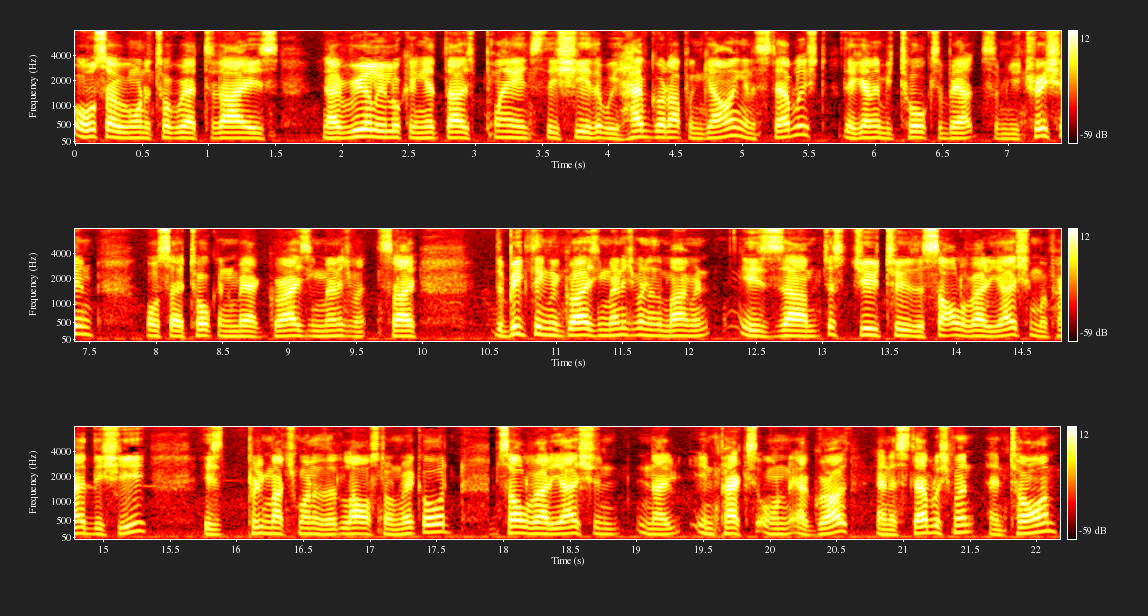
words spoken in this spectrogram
Also we want to talk about today is you know, really looking at those plants this year that we have got up and going and established. There are going to be talks about some nutrition, also talking about grazing management. So the big thing with grazing management at the moment is um, just due to the solar radiation we've had this year, is pretty much one of the lowest on record. Solar radiation you know, impacts on our growth and establishment and time.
